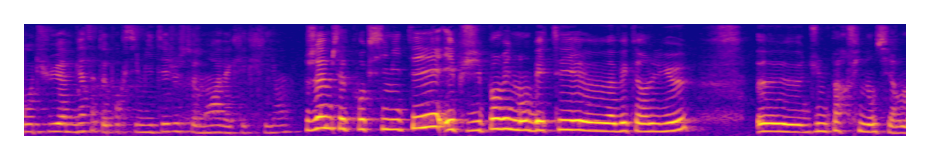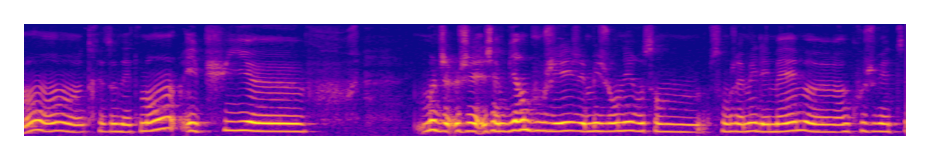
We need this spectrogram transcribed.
Ou tu aimes bien cette proximité justement avec les clients? J'aime cette proximité et puis j'ai pas envie de m'embêter euh, avec un lieu. Euh, D'une part financièrement, hein, très honnêtement, et puis euh, moi j'aime bien bouger. Mes journées ressemblent, sont jamais les mêmes. Euh, un coup je vais être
